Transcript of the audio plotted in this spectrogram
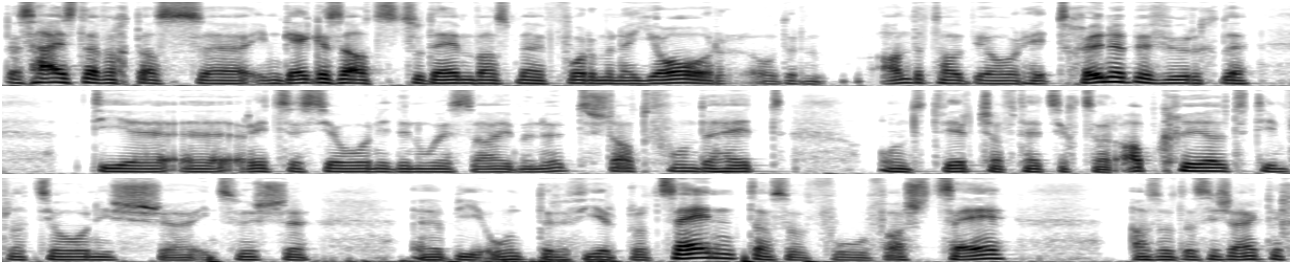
Das heißt einfach, dass äh, im Gegensatz zu dem, was man vor einem Jahr oder anderthalb Jahren hätte können befürchten, die äh, Rezession in den USA eben nicht stattgefunden hat und die Wirtschaft hat sich zwar abgekühlt, die Inflation ist äh, inzwischen äh, bei unter 4%, also von fast 10%. Also das ist eigentlich,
